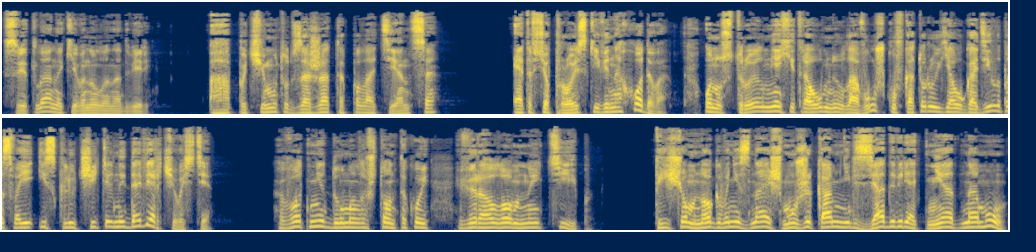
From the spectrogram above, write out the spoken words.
Светлана кивнула на дверь. А почему тут зажато полотенце? Это все происки Виноходова. Он устроил мне хитроумную ловушку, в которую я угодила по своей исключительной доверчивости. Вот не думала, что он такой вероломный тип. Ты еще многого не знаешь, мужикам нельзя доверять ни одному.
